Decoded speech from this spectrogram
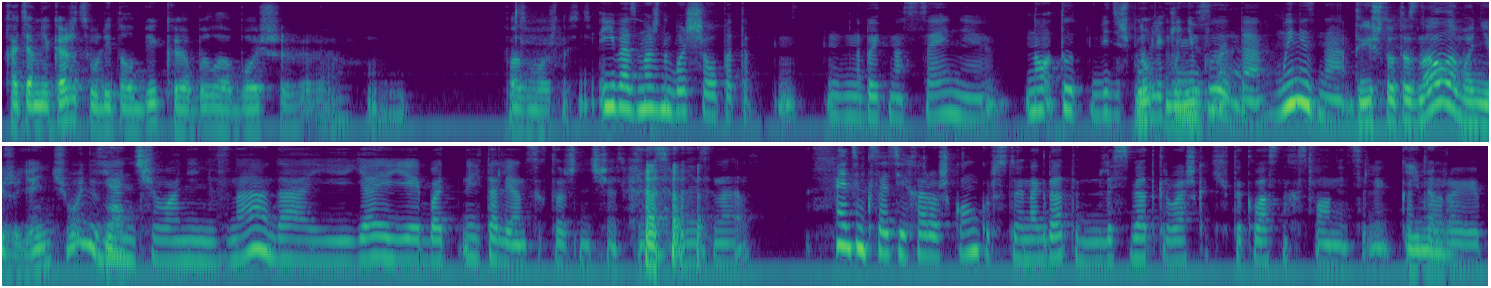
Хотя, мне кажется, у Little Big было больше возможностей. И, возможно, больше опыта быть на сцене. Но тут, видишь, Ну, публики мы не не будет, знаем. да. Мы не знаем. Ты что-то знала о Маниже? Я ничего не знал. Я ничего о ней не знаю, да, и я и об итальянцах тоже ничего, в принципе, не знаю. Этим, кстати, и хороший конкурс, что иногда ты для себя открываешь каких-то классных исполнителей, Именно. которые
